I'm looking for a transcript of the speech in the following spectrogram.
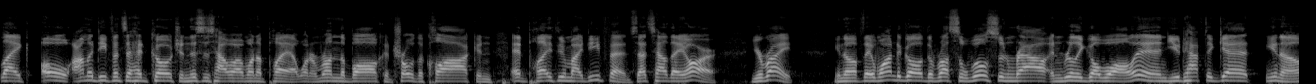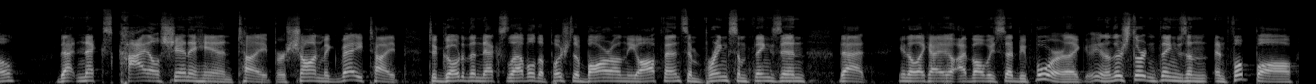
like, oh, I'm a defensive head coach and this is how I want to play. I want to run the ball, control the clock, and, and play through my defense. That's how they are. You're right. You know, if they wanted to go the Russell Wilson route and really go all in, you'd have to get, you know, that next Kyle Shanahan type or Sean McVay type to go to the next level, to push the bar on the offense and bring some things in that, you know, like I, I've always said before, like, you know, there's certain things in, in football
